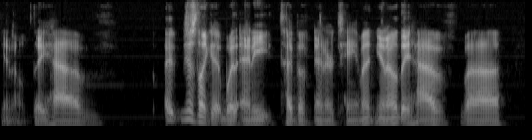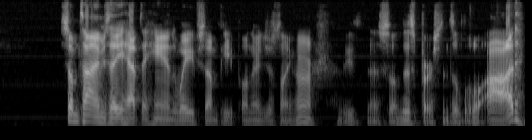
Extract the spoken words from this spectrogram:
you know they have uh, just like with any type of entertainment you know they have uh, sometimes they have to hand wave some people, and they're just like, oh, so this person's a little odd.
